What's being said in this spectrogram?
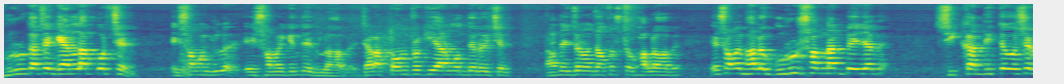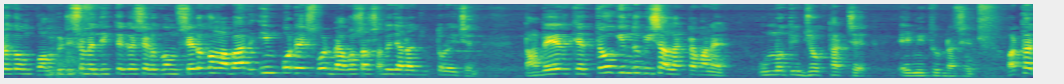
গুরুর কাছে জ্ঞান লাভ করছেন, এই সময়গুলো এই সময় কিন্তু এগুলো হবে। যারা তন্ত্র তন্ত্রক্রিয়ার মধ্যে রয়েছেন, তাদের জন্য যথেষ্ট ভালো হবে। এ সময় ভালো গুরুর সন্ধান পেয়ে যাবে। শিক্ষার দিক থেকেও সেরকম কম্পিটিশনের দিক থেকে সেরকম সেরকম আবার ইম্পোর্ট এক্সপোর্ট ব্যবসার সাথে যারা যুক্ত রয়েছেন, তাদের ক্ষেত্রেও কিন্তু বিশাল একটা মানে উন্নতির যোগ থাকছে এই মিথুন রাশির। অর্থাৎ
